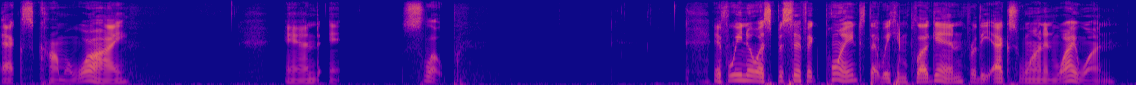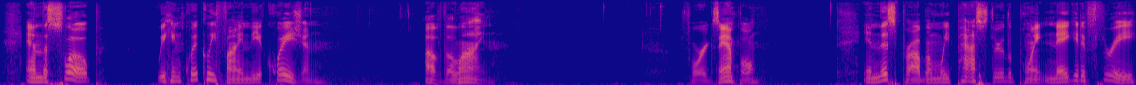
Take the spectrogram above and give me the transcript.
x comma y and slope. If we know a specific point that we can plug in for the x1 and y1 and the slope, we can quickly find the equation of the line. For example, in this problem, we pass through the point negative 3,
